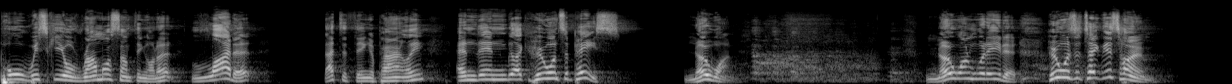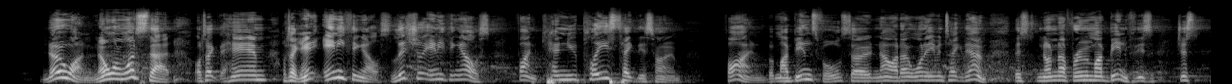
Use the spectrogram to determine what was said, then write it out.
pour whiskey or rum or something on it, light it. That's a thing apparently. And then be like, who wants a piece? No one. no one would eat it. Who wants to take this home? No one. No one wants that. I'll take the ham. I'll take anything else. Literally anything else. Fine. Can you please take this home? Fine, but my bin's full, so no, I don't want to even take it down. There's not enough room in my bin for this just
